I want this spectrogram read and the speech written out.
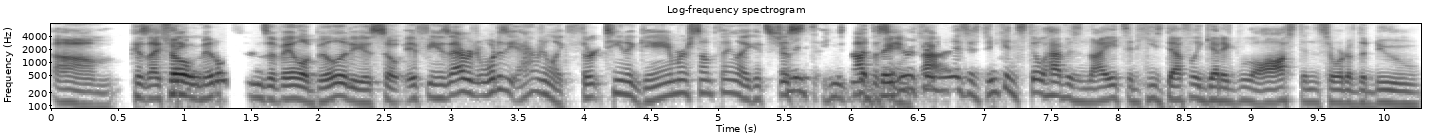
um because i So- think middleton's availability is so iffy he's averaging what is he averaging like 13 a game or something like it's just it's- he's not the, bigger same guy. thing is, is he can still have his nights, and he's definitely getting lost in sort of the new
